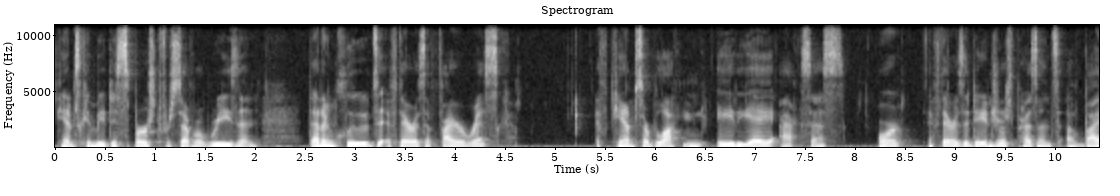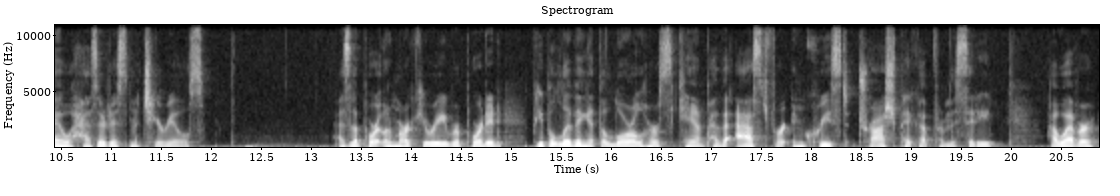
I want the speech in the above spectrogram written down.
Camps can be dispersed for several reasons. That includes if there is a fire risk, if camps are blocking ADA access, or if there is a dangerous presence of biohazardous materials. As the Portland Mercury reported, people living at the Laurelhurst camp have asked for increased trash pickup from the city. However,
